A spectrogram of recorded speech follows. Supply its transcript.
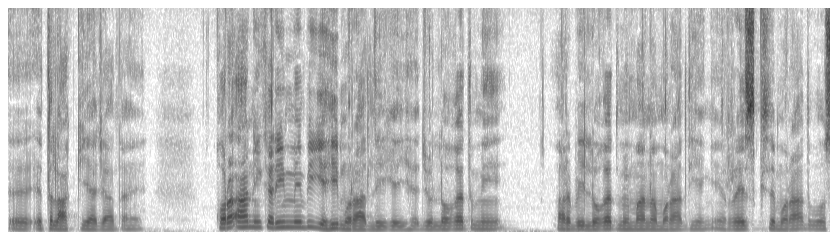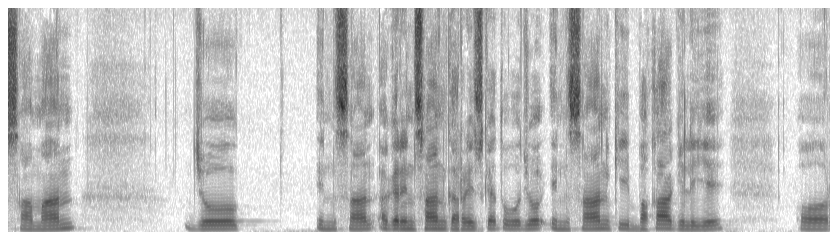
اطلاق کیا جاتا ہے۔ قرآن کریم میں بھی یہی مراد لی گئی ہے۔ جو لغت میں، عربی لغت میں معنی مراد دیے گئے، رزق سے مراد وہ سامان جو انسان، اگر انسان کا رزق ہے تو وہ جو انسان کی بقا کے لیے اور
